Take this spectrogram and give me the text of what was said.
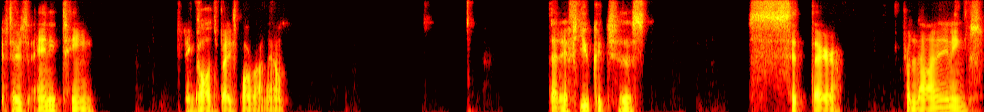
if there's any team in college baseball right now that if you could just sit there for nine innings,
